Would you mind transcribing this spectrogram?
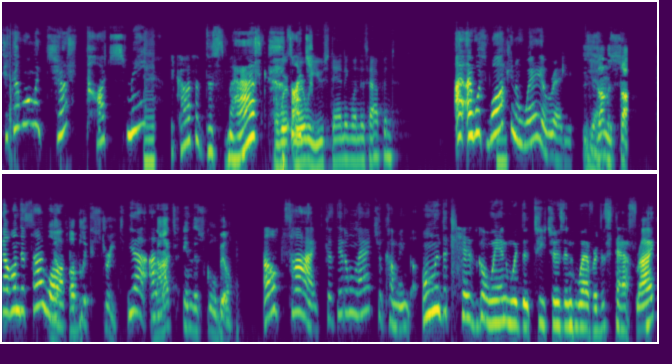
did that woman just touch me because of this mask? And where, So I, where were you standing when this happened? I, I was hmm. walking away already. This is on the side, Yeah, on the sidewalk. public street, Yeah, I, not in the school building. outside because they don't let you come in. Only the kids go in with the teachers and whoever, the staff, right?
